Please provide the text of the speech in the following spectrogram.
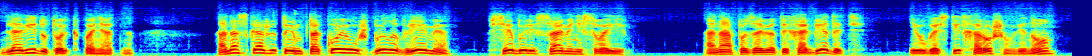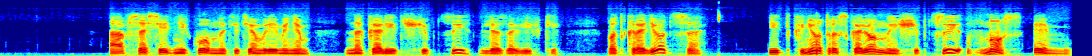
Для виду только понятно. Она скажет им, такое уж было время, все были сами не свои. Она позовет их обедать и угостит хорошим вином а в соседней комнате тем временем накалит щипцы для завивки, подкрадется и ткнет раскаленные щипцы в нос Эмми,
